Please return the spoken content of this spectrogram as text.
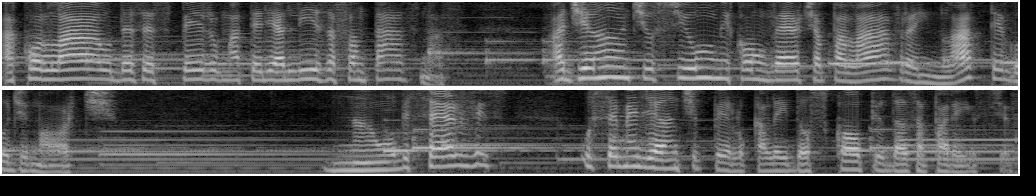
acolá o desespero materializa fantasmas Adiante, o ciúme converte a palavra em látego de morte. Não observes o semelhante pelo caleidoscópio das aparências.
